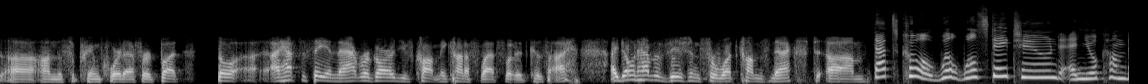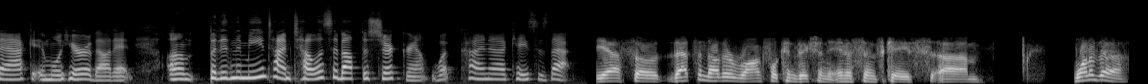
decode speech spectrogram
uh, on the Supreme Court effort. But so I have to say, in that regard, you've caught me kind of flat-footed because I, I don't have a vision for what comes next. Um, That's cool. We'll we'll stay tuned, and you'll come back, and we'll hear about it. Um, but in the meantime, tell us about the CERT grant. What kind of case is that? Yeah, so that's another wrongful conviction innocence case. Um, one of the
